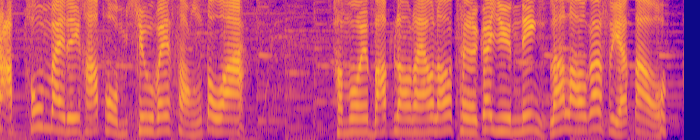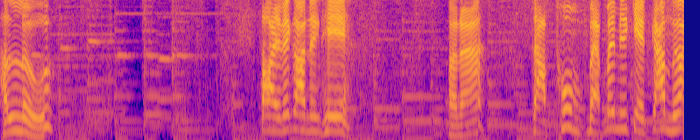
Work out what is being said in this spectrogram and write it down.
จับทุ่มไปดีครับผมคิวไป 2 ตัว ขโมยบัฟเราแล้วแล้วเธอก็ยืนนิ่ง แล้วเราก็เสียเต่าฮัลโหลต่อยไปก่อนหนึ่งทีเอานะ จับทุ่มแบบไม่มีเกจกล้ามเนื้อ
